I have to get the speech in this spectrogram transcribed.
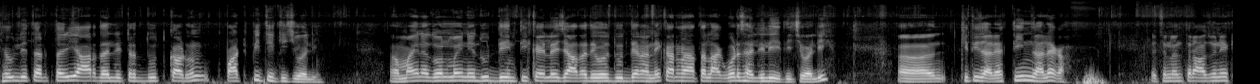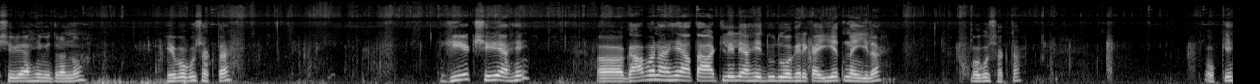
ठेवली तर तरी अर्धा लिटर दूध काढून पाट पिते तिचीवाली महिना दोन महिने दूध देईन ती काही लय जादा दिवस दूध देणार नाही कारण आता लागवड झालेली आहे तिचीवाली किती झाल्या? तीन झाल्या का? त्याच्यानंतर अजून एक शेळी आहे मित्रांनो. हे बघू शकता. ही एक शेळी आहे. गाभण आहे आता आटलेले आहे दूध वगैरे काही येत नाही हिला. बघू शकता. ओके.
